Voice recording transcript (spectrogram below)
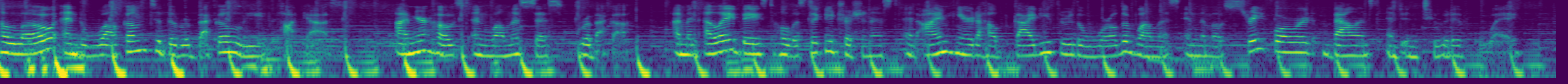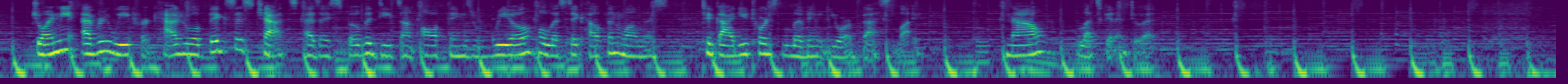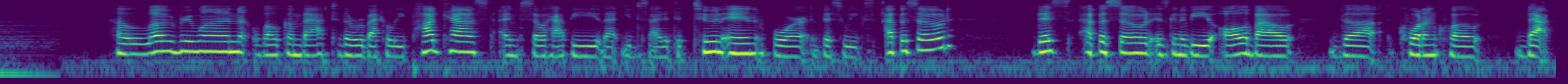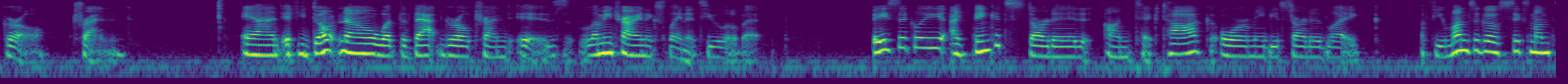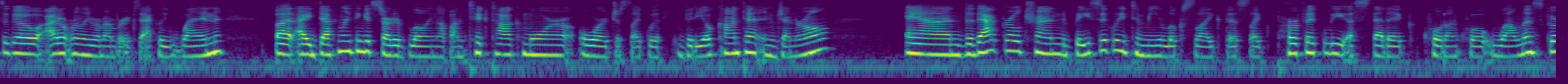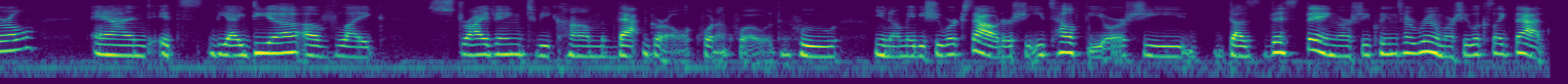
Hello, and welcome to the Rebecca Leigh podcast. I'm your host and wellness sis, Rebecca. I'm an LA based holistic nutritionist, and I'm here to help guide you through the world of wellness in the most straightforward, balanced, and intuitive way. Join me every week for casual Big Sis chats as I spill the deets on all things real, holistic health and wellness to guide you towards living your best life. Now, let's get into it. Hello, everyone. Welcome back to the Rebecca Leigh podcast. I'm so happy that you decided to tune in for this week's episode. This episode is going to be all about the quote unquote that girl trend. And if you don't know what the that girl trend is, let me try and explain it to you a little bit. Basically, I think it started on TikTok, or maybe it started like few months ago, six months ago. I don't really remember exactly when, but I definitely think it started blowing up on TikTok more or just like with video content in general. And the that girl trend basically to me looks like this like perfectly aesthetic quote unquote wellness girl. And it's the idea of like striving to become that girl, quote unquote, who you know, maybe she works out or she eats healthy or she does this thing or she cleans her room or she looks like that.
